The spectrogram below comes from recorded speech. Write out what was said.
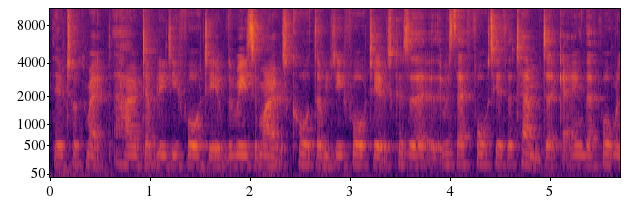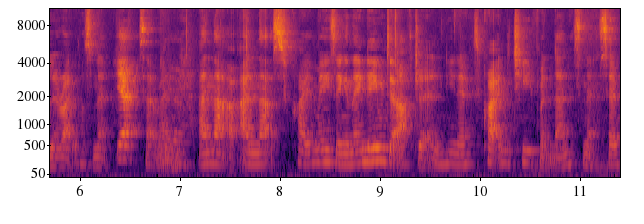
they were talking about how WD forty. The reason why it was called WD forty was because it was their fortieth attempt at getting their formula right, wasn't it? Yeah. Is that right? Yeah. And that and that's quite amazing. And they named it after it, and you know it's quite an achievement then, isn't it? So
